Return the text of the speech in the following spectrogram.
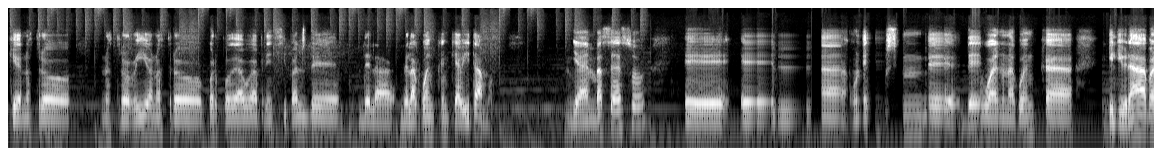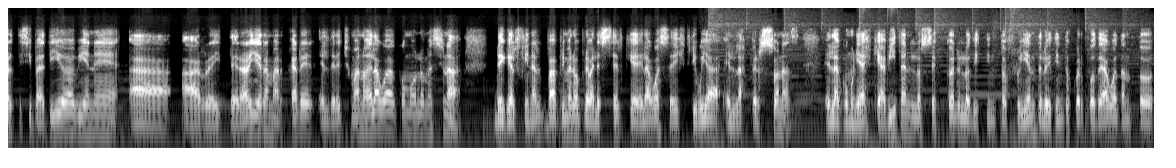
que es nuestro, nuestro río, nuestro cuerpo de agua principal de, de, la, de la cuenca en que habitamos. Ya en base a eso, eh, una, discusión de, agua en una cuenca equilibrada, participativa, viene a, reiterar y a remarcar el, derecho humano del agua, como lo mencionaba, de que al final va primero a prevalecer que el agua se distribuya en las personas, en las comunidades que habitan en los sectores, los distintos fluyentes, los distintos cuerpos de agua, tanto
